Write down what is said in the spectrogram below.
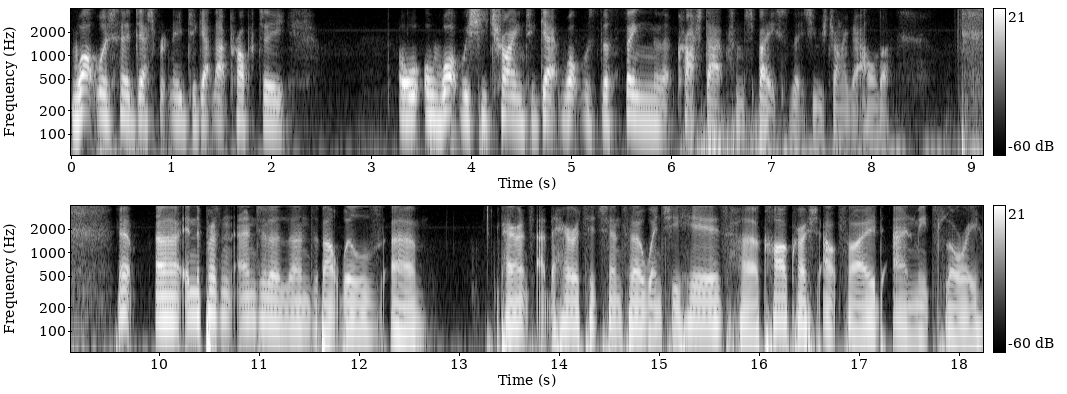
what was her desperate need to get that property, or or what was she trying to get? What was the thing that crashed out from space that she was trying to get hold of? Yep. Uh, in the present, Angela learns about Will's um, parents at the Heritage Centre when she hears her car crash outside and meets Laurie,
